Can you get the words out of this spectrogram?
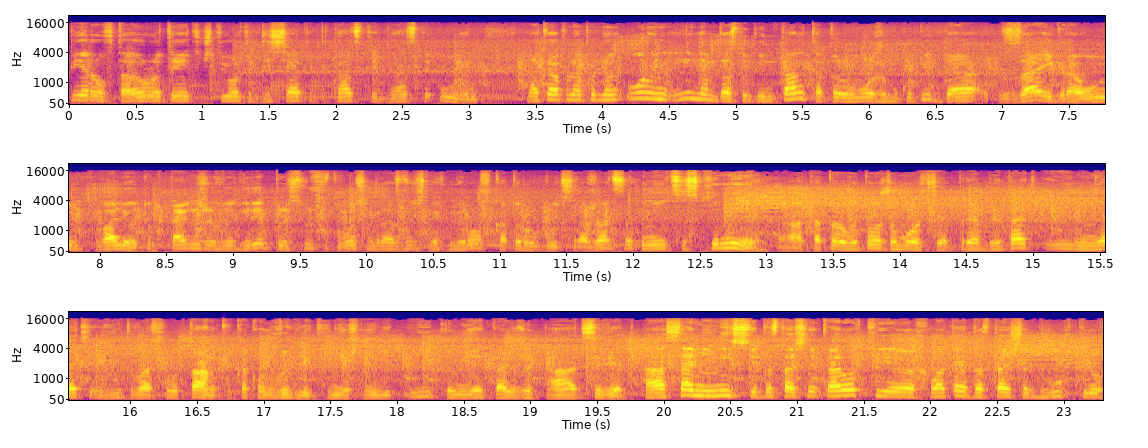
первый, второй, третий, четвертый, десятый, пятнадцатый, двенадцатый уровень накапливаем определенный уровень и нам доступен танк, который мы можем купить да, за игровую валюту. Также в игре присутствует 8 различных миров, в которых будет сражаться. Имеются скины, а, которые вы тоже можете приобретать и менять вид вашего танка, как он выглядит внешне и поменять также а, цвет. А сами миссии достаточно короткие, хватает достаточно 2-3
